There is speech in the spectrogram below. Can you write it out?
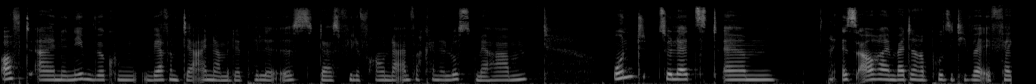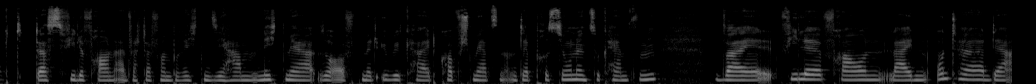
oft eine Nebenwirkung während der Einnahme der Pille ist, dass viele Frauen da einfach keine Lust mehr haben. Und zuletzt ähm, ist auch ein weiterer positiver Effekt, dass viele Frauen einfach davon berichten, sie haben nicht mehr so oft mit Übelkeit, Kopfschmerzen und Depressionen zu kämpfen, weil viele Frauen leiden unter der,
